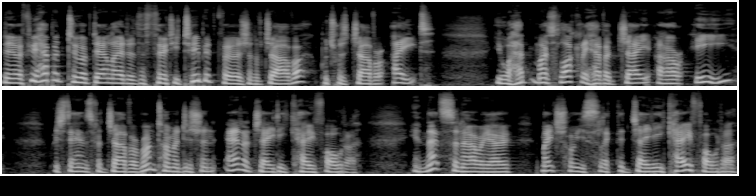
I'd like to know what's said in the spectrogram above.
Now, if you happen to have downloaded the 32-bit version of Java, which was Java 8, you will have, most likely have a JRE, which stands for Java Runtime Edition, and a JDK folder. In that scenario, make sure you select the JDK folder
